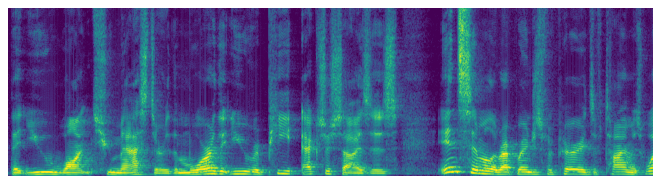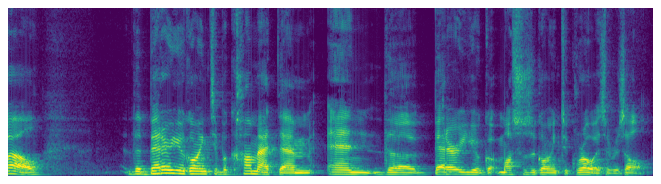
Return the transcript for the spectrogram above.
that you want to master. The more that you repeat exercises in similar rep ranges for periods of time as well, the better you're going to become at them and the better your go- muscles are going to grow as a result.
